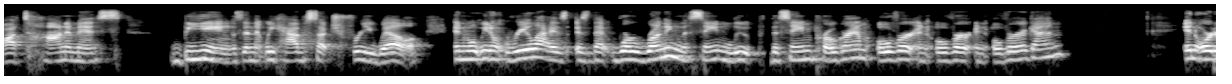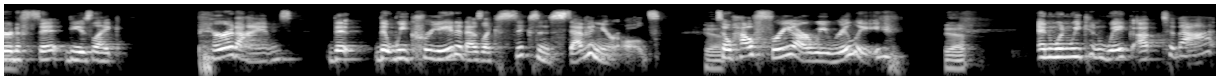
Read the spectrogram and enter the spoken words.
autonomous beings and that we have such free will. And what we don't realize is that we're running the same loop, the same program over and over and over again in order mm. to fit these like paradigms that that we created as like 6 and 7 year olds. So how free are we really? Yeah. And when we can wake up to that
